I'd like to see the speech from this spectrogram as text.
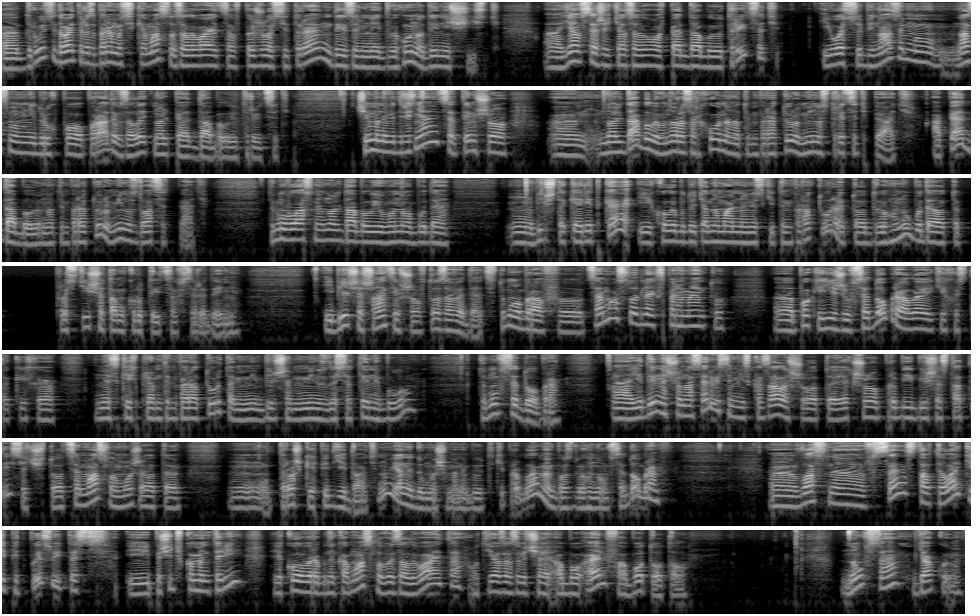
Е, Друзі, давайте розберемося, яке масло заливається в Peugeot Citroën дизельний двигун 1.6. Е, Я все життя заливав 5W30, і ось собі на зиму, на зиму мені друг по- порадив залити 0,5W30. Чим воно відрізняється? Тим, що е, 0W воно розраховано на температуру мінус 35, а 5W на температуру мінус 25. Тому, власне, 0W воно буде більш таке рідке, і коли будуть аномально низькі температури, то двигуну буде от простіше там крутитися всередині. І більше шансів, що авто заведеться. Тому обрав е, це масло для експерименту. Е, Поки їжу все добре, але якихось таких е, низьких прям температур, там більше мінус 10 не було. Тому все добре. Єдине, що на сервісі мені сказали, що от, якщо пробіг більше 100 тисяч, то це масло може от, трошки під'їдати. Ну, я не думаю, що в мене будуть такі проблеми, бо з двигуном все добре. Е, Власне, все. Ставте лайки, підписуйтесь і пишіть в коментарі, якого виробника масла ви заливаєте. От я зазвичай або Ельф, або Total. Ну, все, дякую.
